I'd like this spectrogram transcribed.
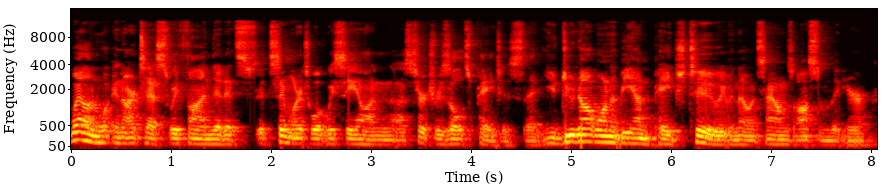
Well, in, in, our tests, we find that it's it's similar to what we see on uh, search results pages. That you do not want to be on page two, even though it sounds awesome that you're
